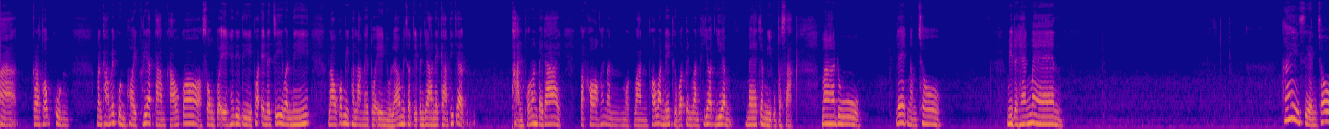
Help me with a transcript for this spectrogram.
มากระทบคุณ มันทำให้คุณพลอยเครียดตามเขาก็ทรงตัวเองให้ดีๆ เพราะ energy วันนี้เราก็มีพลังในตัวเองอยู่แล้วมีสติปัญญาในการที่จะผ่านพ้นมันไปได้ ประคองให้มันหมดวัน เพราะวันนี้ถือว่าเป็นวันที่ยอดเยี่ยม แม้จะมีอุปสรรค มาดูเลขนำโชค มี The Hangman ให้เสี่ยงโชค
